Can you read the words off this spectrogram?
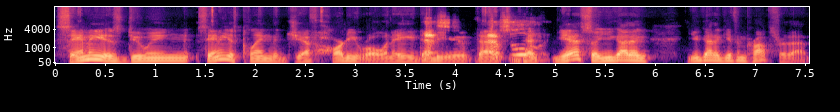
Sammy is doing. Sammy is playing the Jeff Hardy role in AEW. Yes, that, absolutely. That, yeah. So you gotta you gotta give him props for that.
